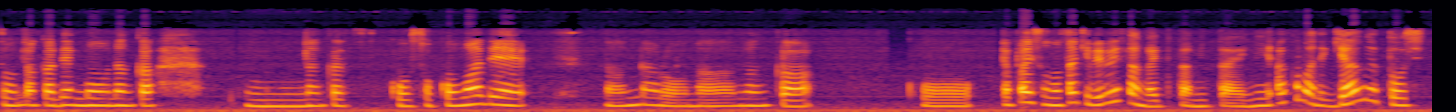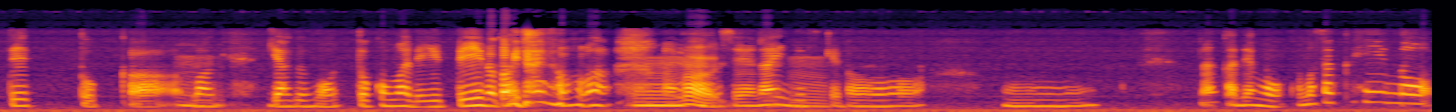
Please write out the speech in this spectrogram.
そう、なんかでも、なんか、うん、なんか、こう、そこまで、なんだろうな、なんか、こう、やっぱりそのさっきベベさんが言ってたみたいに、あくまでギャグとしてとか、うん。まあ、ギャグもどこまで言っていいのかみたいなのは、うんあるまあかもしれないんですけど、うん、なんかでも、この作品の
